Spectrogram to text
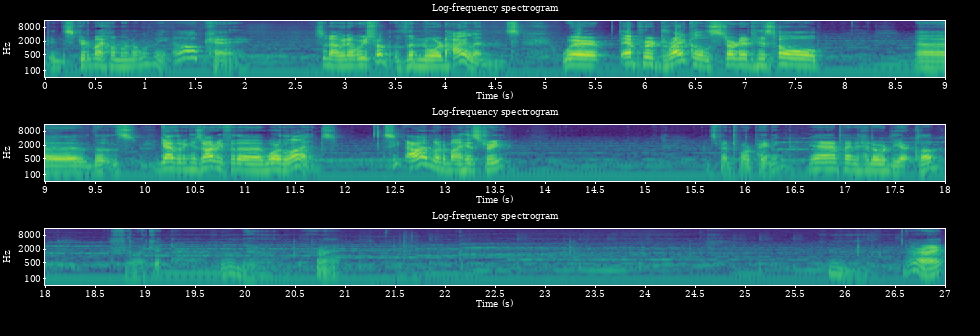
Bring the spirit of my homeland along with me. Okay. So now we know where he's from. The Nord Highlands. Where Emperor Dreikel started his whole... Uh, the, gathering his army for the War of the Lions. See, I'm learning my history. Can spend more painting. Yeah, I'm planning to head over to the art club. I feel like it. Alright. Hmm. Alright.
